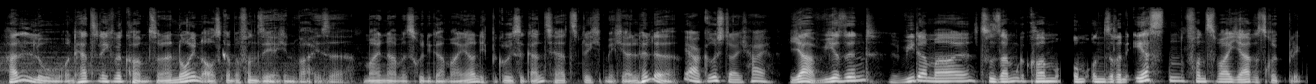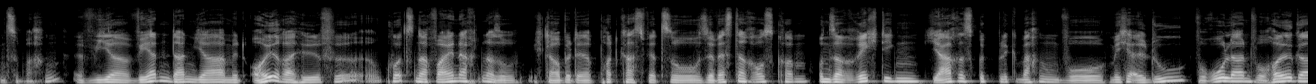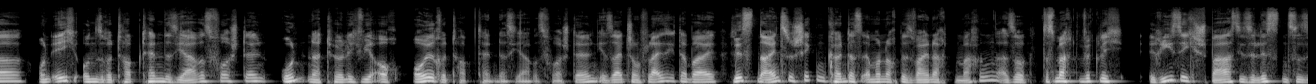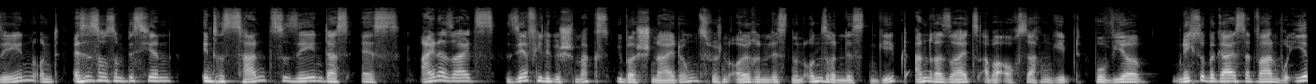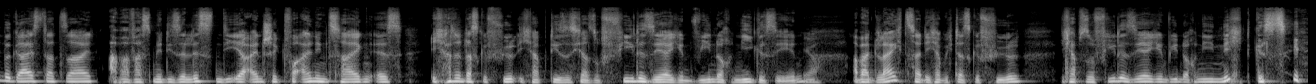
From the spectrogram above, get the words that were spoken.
Hallo und herzlich willkommen zu einer neuen Ausgabe von Serienweise. Mein Name ist Rüdiger Meier und ich begrüße ganz herzlich Michael Hille. Ja, grüßt euch, hi. Ja, wir sind wieder mal zusammengekommen, um unseren ersten von zwei Jahresrückblicken zu machen. Wir werden dann ja mit eurer Hilfe kurz nach Weihnachten, also ich glaube, der Podcast wird so Silvester rauskommen, unseren richtigen Jahresrückblick machen, wo Michael du, wo Roland, wo Holger und ich unsere Top 10 des Jahres vorstellen und natürlich wir auch eure Top 10 des Jahres vorstellen. Ihr seid schon fleißig dabei, Listen einzuschicken, könnt das immer noch bis Weihnachten machen. Also das macht wirklich riesig Spaß, diese Listen zu sehen. Und es ist auch so ein bisschen interessant zu sehen, dass es einerseits sehr viele Geschmacksüberschneidungen zwischen euren Listen und unseren Listen gibt, andererseits aber auch Sachen gibt, wo wir nicht so begeistert waren, wo ihr begeistert seid. Aber was mir diese Listen, die ihr einschickt, vor allen Dingen zeigen, ist, ich hatte das Gefühl, ich habe dieses Jahr so viele Serien wie noch nie gesehen. Ja. Aber gleichzeitig habe ich das Gefühl, ich habe so viele Serien wie noch nie nicht gesehen.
